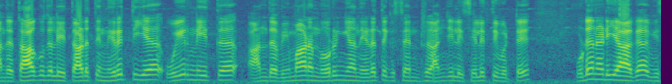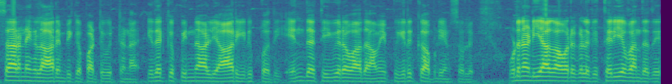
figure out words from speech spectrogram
அந்த தாக்குதலை தடுத்து நிறுத்திய உயிர் நீத்த அந்த விமானம் நொறுங்கி அந்த இடத்துக்கு சென்று அஞ்சலி செலுத்திவிட்டு உடனடியாக விசாரணைகள் ஆரம்பிக்கப்பட்டு விட்டன இதற்கு பின்னால் யார் இருப்பது? எந்த தீவிரவாத அமைப்பு இருக்குது அப்படின்னு சொல்லி. உடனடியாக அவர்களுக்கு தெரிய வந்தது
